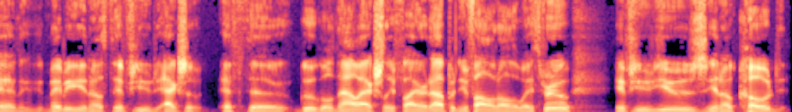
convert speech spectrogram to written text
And maybe you know if you actually if the Google now actually fired up and you followed all the way through, if you use you know code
